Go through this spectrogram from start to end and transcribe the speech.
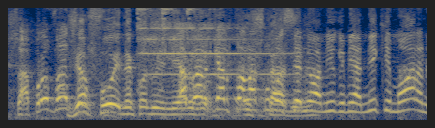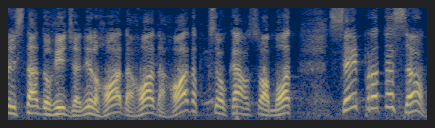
Está aprovado. Já foi, né? Quando ele era Agora eu quero falar com estado, você, né? meu amigo e minha amiga, que mora no estado do Rio de Janeiro. Roda, roda, roda com seu carro, sua moto, sem proteção.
